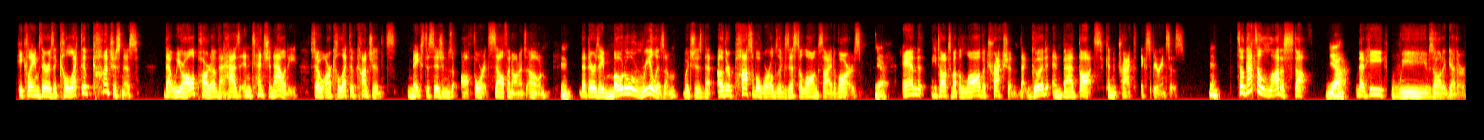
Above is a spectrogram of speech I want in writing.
He claims there is a collective consciousness that we are all a part of that has intentionality. So our collective conscience makes decisions uh, for itself and on its own. Hmm. That there is a modal realism, which is that other possible worlds exist alongside of ours. Yeah. And he talks about the law of attraction, that good and bad thoughts can attract experiences. Hmm. So that's a lot of stuff Yeah. that he weaves all together.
